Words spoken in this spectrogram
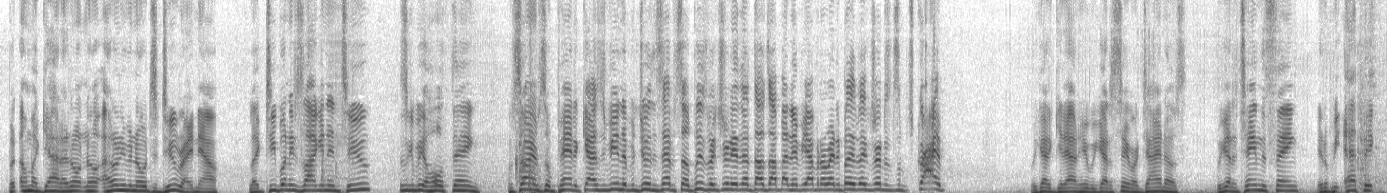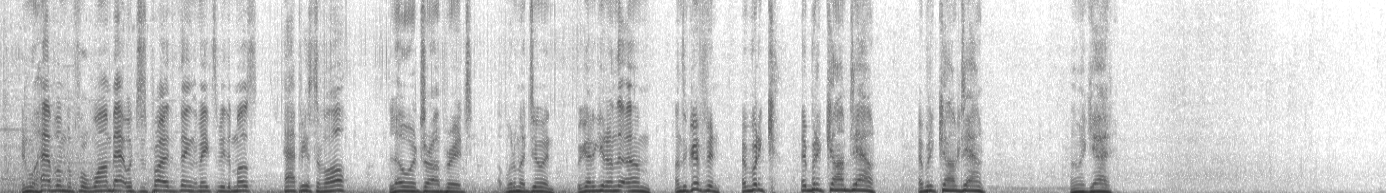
but, oh my God, I don't know. I don't even know what to do right now. Like, T-Bunny's logging in too? This is to be a whole thing. I'm sorry I'm so panicked, guys. If you end up enjoying this episode, please make sure to hit that thumbs up button. If you haven't already, please make sure to subscribe. We got to get out here. We got to save our dinos. We got to tame this thing. It'll be epic, and we'll have one before Wombat, which is probably the thing that makes me the most happiest of all. Lower drawbridge. What am I doing? We got to get on the um on the Griffin. Everybody, everybody, calm down. Everybody, calm down. Oh my God.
